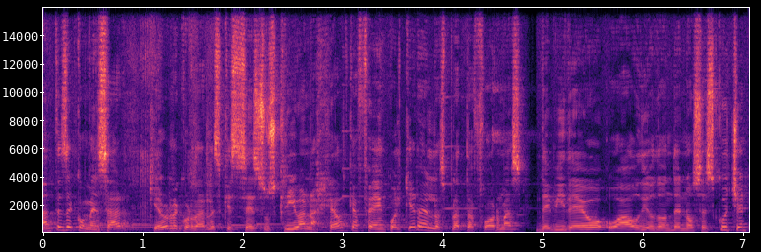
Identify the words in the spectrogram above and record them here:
Antes de comenzar, quiero recordarles que se suscriban a Health Café en cualquiera de las plataformas de video o audio donde nos escuchen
